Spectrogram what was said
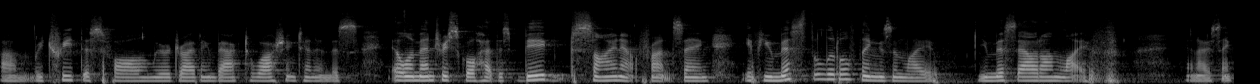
um, retreat this fall and we were driving back to Washington, and this elementary school had this big sign out front saying, If you miss the little things in life, you miss out on life. And I was saying,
